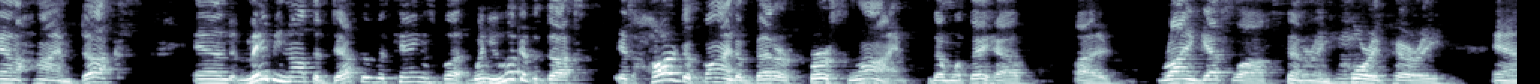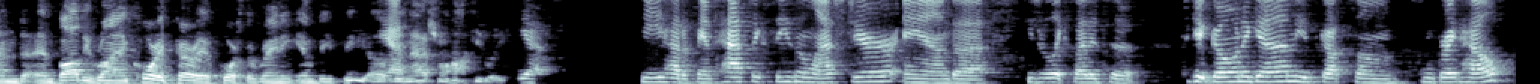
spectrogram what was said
Anaheim Ducks. And maybe not the depth of the Kings, but when you look at the Ducks, it's hard to find a better first line than what they have. Uh, Ryan Getzlaf centering Mhm. Corey Perry and and Bobby Ryan. Corey Perry, of course, the reigning MVP of the National Hockey League. Yes. He had a fantastic season last year, and uh, he's really excited to, to get going again. He's got some, some great help,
